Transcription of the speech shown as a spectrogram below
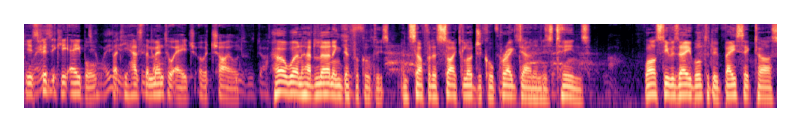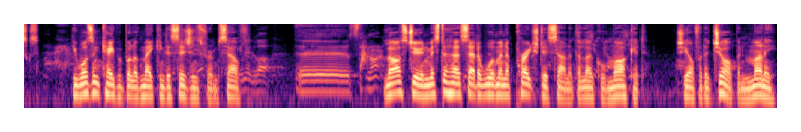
He is physically able, but he has the mental age of a child. He had learning difficulties and suffered a psychological breakdown in his teens. Whilst he was able to do basic tasks, he wasn't capable of making decisions for himself. Last June, Mr. He said a woman approached his son at the local market. She offered a job and money.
